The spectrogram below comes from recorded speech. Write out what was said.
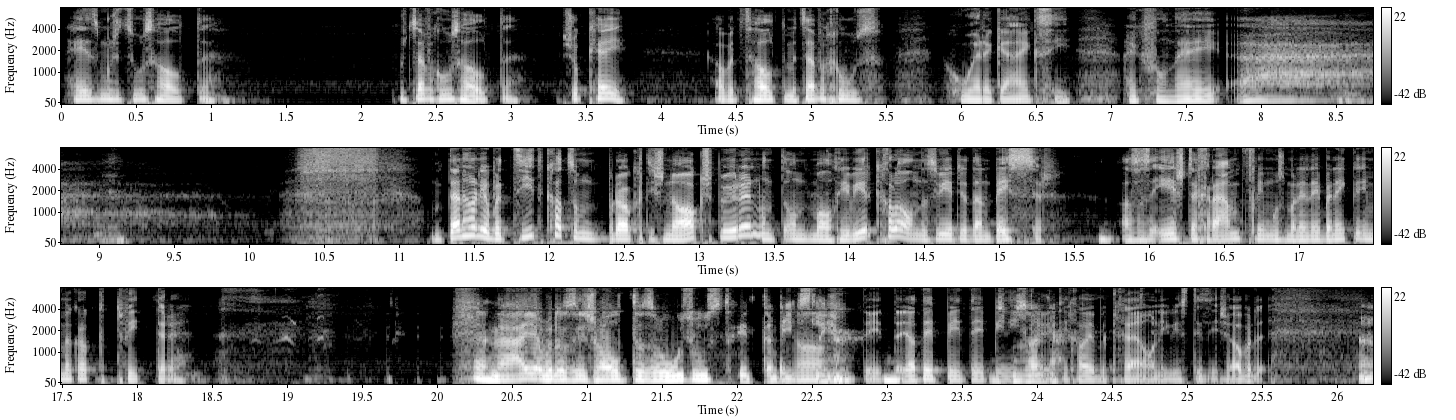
hey, das musst du jetzt aushalten. Du musst es einfach aushalten. Ist okay. Aber jetzt halten wir es einfach aus. Hure geil gewesen. Ich gefunden, hey, äh. Und dann hatte ich aber Zeit gehabt, um praktisch nachzuspüren und, und mal ein wirken lassen. Und es wird ja dann besser. Also das erste Krämpfchen muss man dann eben nicht immer gerade twittern. Nein, aber das ist halt so aus austritt ein bisschen. Ah, dort, ja, dort, dort bin ich nicht. Ich habe eben keine Ahnung, wie es das ist. Aber ja.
